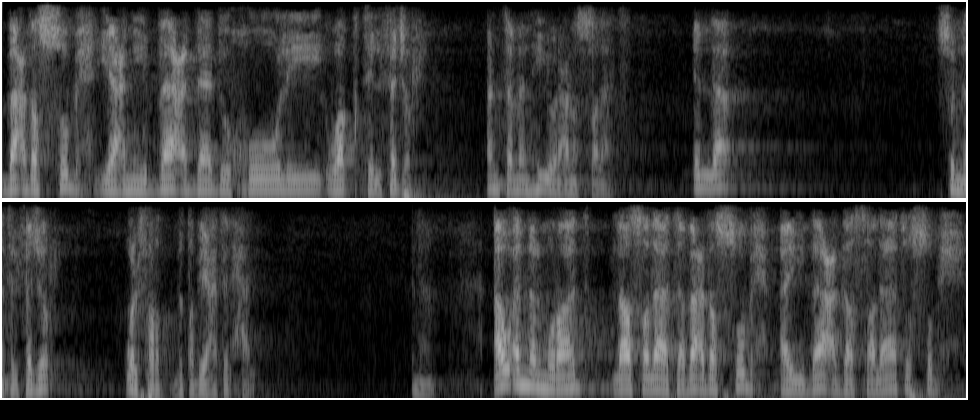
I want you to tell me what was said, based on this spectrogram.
بعد الصبح يعني بعد دخول وقت الفجر؟ أنت منهي عن الصلاة إلا سنة الفجر والفرض بطبيعة الحال. نعم. أو أن المراد لا صلاة بعد الصبح أي بعد صلاة الصبح.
